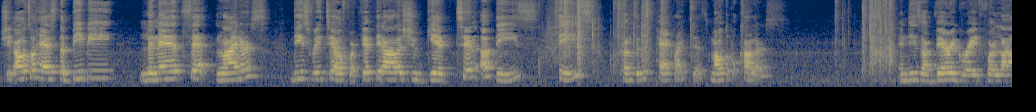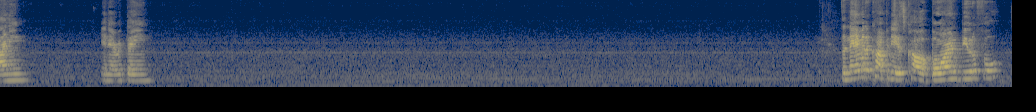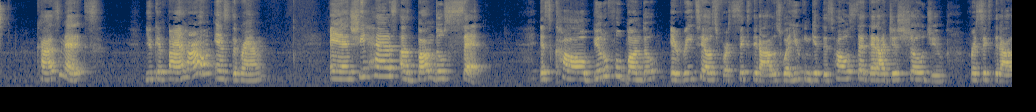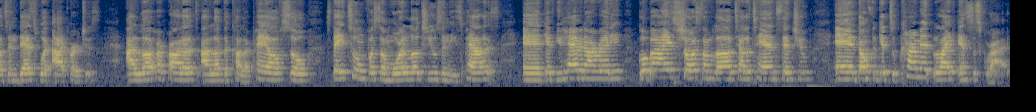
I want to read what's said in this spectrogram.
She also has the BB Lynette set liners. These retail for $50. You get 10 of these. These comes in this pack like this, multiple colors. And these are very great for lining and everything. The name of the company is called Bornbeautyfull Cosmetics. You can find her on Instagram. And she has a bundle set. It's called Beautiful Bundle. It retails for $60 where you can get this whole set that I just showed you for $60 and that's what I purchased. I love her products. I love the color payoff. So stay tuned for some more looks using these palettes. And if you haven't already, go by and show some love. Tell her Tan sent you. And don't forget to comment, like, and subscribe.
